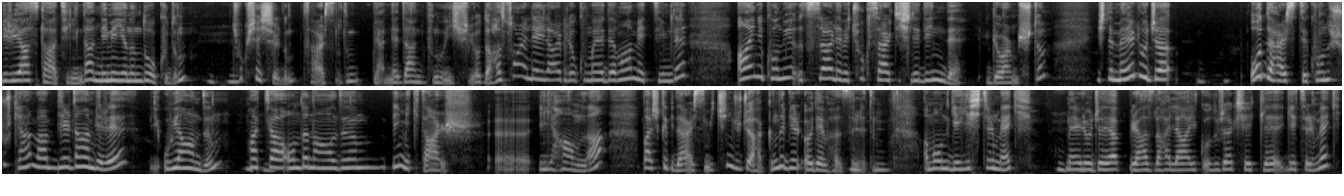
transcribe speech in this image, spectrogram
bir yaz tatilinde annemin yanında okudum. Hı hı. Çok şaşırdım, sarsıldım. Yani neden bunu işliyor? Daha sonra Leyla Erbil okumaya devam ettiğimde aynı konuyu ısrarla ve çok sert işlediğini de görmüştüm. İşte Meral Hoca o derste konuşurken ben birdenbire bir uyandım. Hatta ondan aldığım bir miktar e, ilhamla başka bir dersim için cüce hakkında bir ödev hazırladım. Hı hı. Ama onu geliştirmek, Meral Hoca'ya biraz daha layık olacak şekle getirmek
